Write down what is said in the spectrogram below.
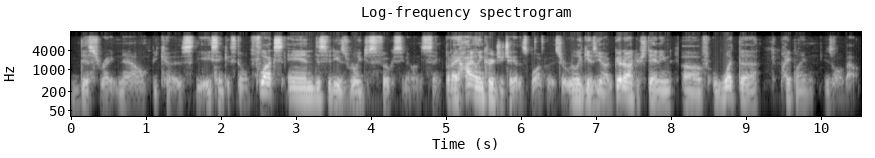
this right now because the async is still in flux and this video is really just focusing on sync. But I highly encourage you to check out this blog post. It really gives you a good understanding of what the pipeline is all about.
